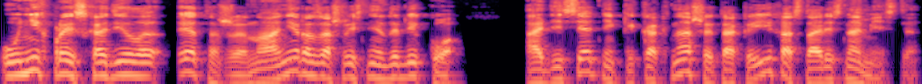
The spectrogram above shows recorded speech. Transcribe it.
У них происходило это же, но они разошлись недалеко, а десятники, как наши, так и их, остались на месте.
